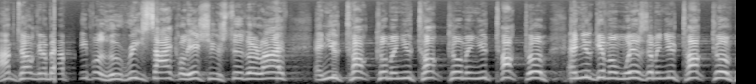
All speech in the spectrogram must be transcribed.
I'm talking about people who recycle issues through their life, and you talk to them, and you talk to them, and you talk to them, and you give them wisdom, and you talk to them,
